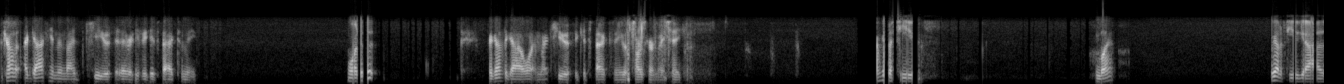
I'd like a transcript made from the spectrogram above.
I got I got him in my queue if it ever if it gets back to me. What is it? I got the guy I want in my queue if it gets back to me, but Parker might take him. I've got a few. What? I've got a few guys.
